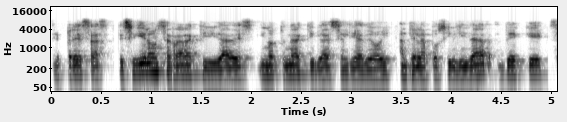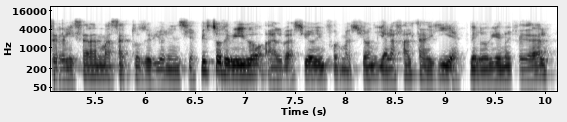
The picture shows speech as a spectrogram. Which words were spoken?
empresas, decidieron cerrar y no tener actividades el día de hoy ante la posibilidad de que se realizaran más actos de violencia. Esto debido al vacío de información y a la falta de guía del gobierno federal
